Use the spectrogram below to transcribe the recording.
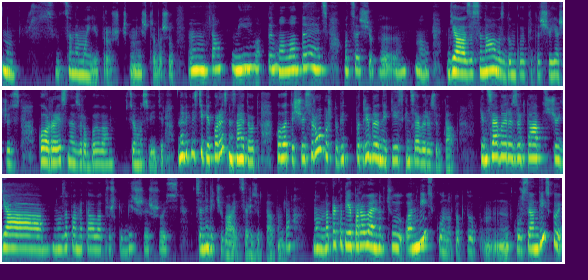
Ну, це- не моє трошечки. Мені ж треба, щоб «М, та, Міла, ти молодець. Оце щоб е, ну, я засинала з думкою про те, що я щось корисне зробила цьому світі. Навіть не стільки корисне, знаєте, от коли ти щось робиш, то потрібен якийсь кінцевий результат. Кінцевий результат, що я ну, запам'ятала трошки більше щось, це не відчувається результатом. Так? Ну, наприклад, я паралельно вчу англійську, ну тобто курси англійської,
